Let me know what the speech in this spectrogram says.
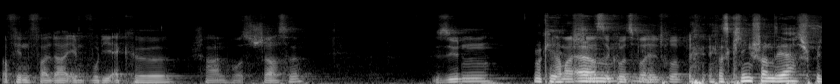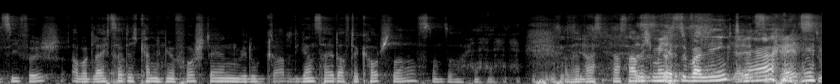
Auf jeden Fall da irgendwo die Ecke Scharnhorststraße. Süden, Okay, Hammerstraße, ähm, kurz vor Hiltrup. Das klingt schon sehr spezifisch, aber gleichzeitig kann ich mir vorstellen, wie du gerade die ganze Zeit auf der Couch saßt und so. Also Ja. das das habe Das ich mir das- jetzt überlegt. Ja, jetzt rätst du.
